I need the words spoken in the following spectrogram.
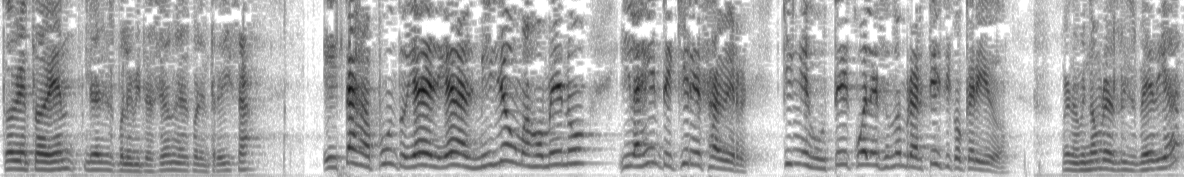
Todo bien, todo bien. Gracias por la invitación, gracias por la entrevista. Estás a punto ya de llegar al millón más o menos y la gente quiere saber quién es usted, cuál es su nombre artístico, querido. Bueno, mi nombre es Luis Bedia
